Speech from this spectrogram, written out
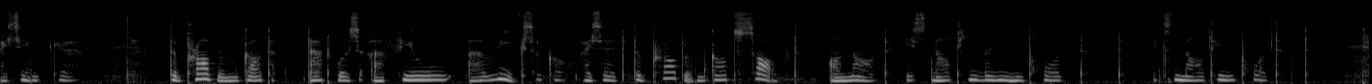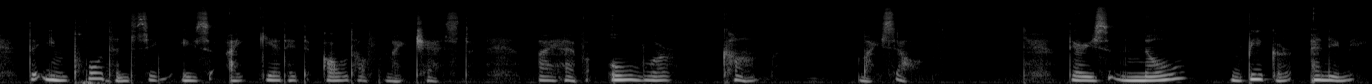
I think uh, the problem got that was a few uh, weeks ago. I said the problem got solved or not is not even important. It's not important. The important thing is I get it out of my chest. I have overcome myself. There is no bigger enemy,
